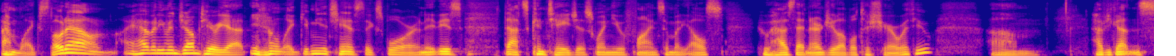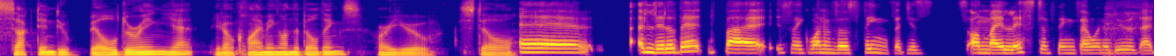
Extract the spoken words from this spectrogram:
I'm like, slow down. I haven't even jumped here yet. You know, like give me a chance to explore. And it is that's contagious when you find somebody else who has that energy level to share with you. Um, have you gotten sucked into buildering yet? You know, climbing on the buildings, or are you still? Uh, a little bit, but it's like one of those things that just is on my list of things I want to do that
